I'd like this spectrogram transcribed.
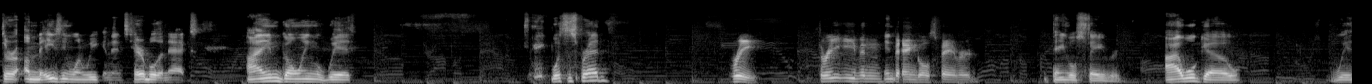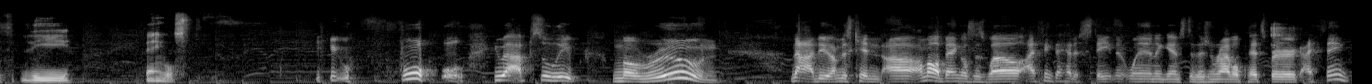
they're amazing one week and then terrible the next. I am going with what's the spread? Three. Three even In- Bengals favored. Bengals favored. I will go with the Bengals. You fool. You absolute maroon. Nah, dude, I'm just kidding. Uh, I'm all Bengals as well. I think they had a statement win against division rival Pittsburgh. I think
